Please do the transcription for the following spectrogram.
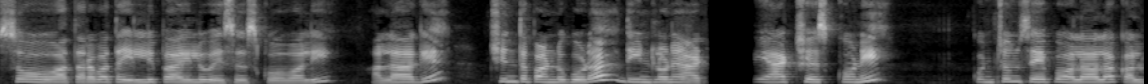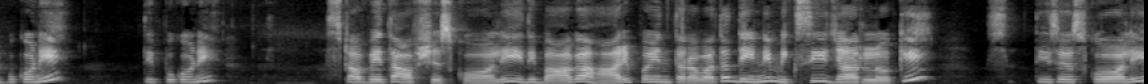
సో ఆ తర్వాత ఎల్లిపాయలు వేసేసుకోవాలి. అలాగే చింతపండు కూడా దీంట్లోనే యాడ్ యాడ్ చేసుకొని కొంచెం సేపు అలా అలా కలుపుకొని తిప్పుకొని స్టవ్ అయితే ఆఫ్ చేసుకోవాలి. ఇది బాగా ఆరిపోయిన తర్వాత దీన్ని మిక్సీ జార్లోకి తీసేసుకోవాలి.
